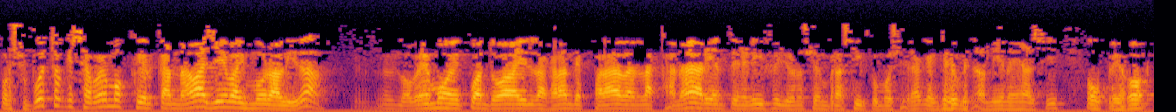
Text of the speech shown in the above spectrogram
Por supuesto que sabemos que el carnaval lleva inmoralidad. Lo vemos cuando hay las grandes paradas en las Canarias, en Tenerife, yo no sé en Brasil cómo será, que creo que también es así, o peor.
